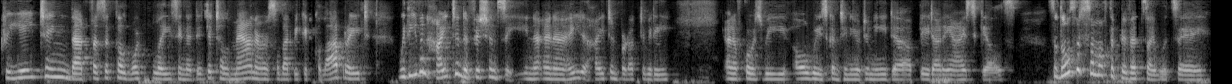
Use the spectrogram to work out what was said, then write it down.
creating that physical workplace in a digital manner so that we could collaborate with even heightened efficiency in a, in a heightened productivity and of course, we always continue to need uh, data and AI skills. So those are some of the pivots I would say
